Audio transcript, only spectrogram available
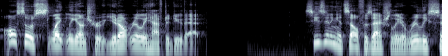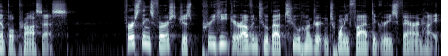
Also, slightly untrue. You don't really have to do that. Seasoning itself is actually a really simple process. First things first, just preheat your oven to about 225 degrees Fahrenheit.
